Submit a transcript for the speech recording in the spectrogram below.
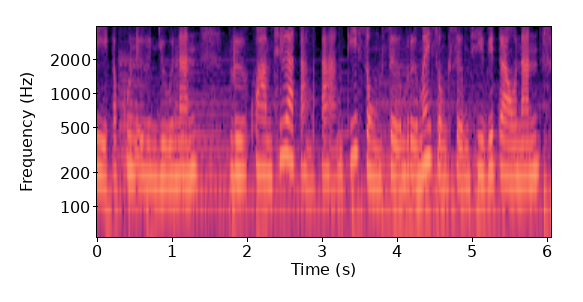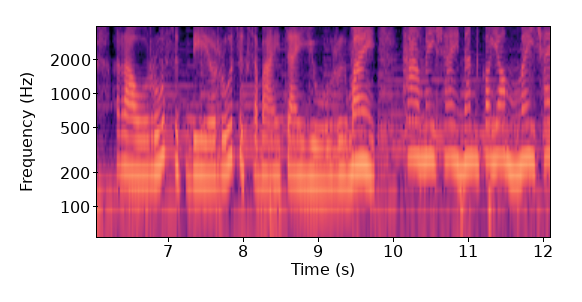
ดีกับคนอื่นอยู่นั้น หรือความเชื่อต่างๆ ที่ส่งเสริมหรือไม่ส่งเสริมชีวิตเรานั้น เรารู้สึกดีรู้สึกสบายใจอยู่หรือไม่ ถ้าไม่ใช่นั่นก็ย่อมไม่ใช่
